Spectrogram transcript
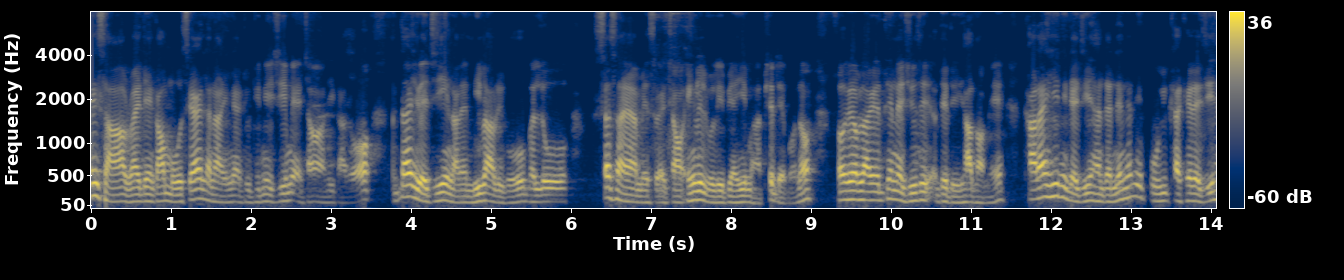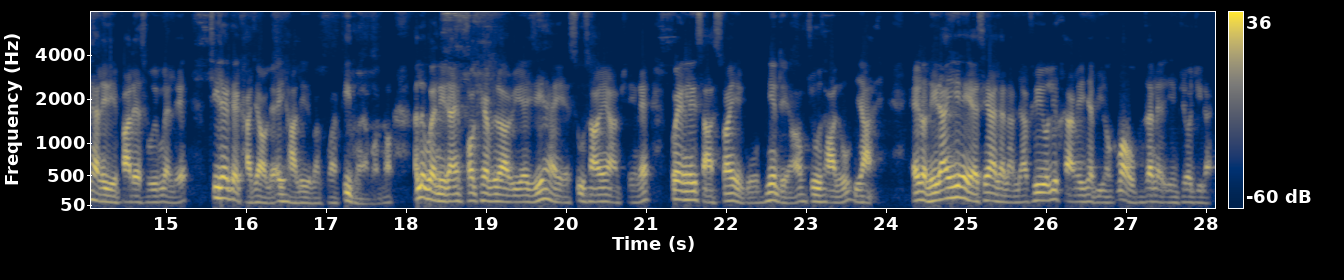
အိစာ writing ကောင်းမို့ဆရာလန်နာရင်းနဲ့အတူဒီနေ့ရေးမယ့်အကြောင်းအရာလေးကတော့အသက်အရွယ်ကြီးရင်လာတဲ့မိဘတွေကိုဘယ်လိုဆက်ဆံရမယ်ဆိုတဲ့အကြောင်းအင်္ဂလိပ်လိုလေးပြန်ရေးမှာဖြစ်တယ်ပေါ့နော် vocabulary အသစ်နဲ့ usage အသစ်တွေရသွားမယ်ခါတိုင်းရေးနေတဲ့ရေးဟန်တဲ့နည်းနည်းလေးပိုပြီးခက်ခဲတဲ့ရေးဟန်လေးတွေပါတယ်ဆိုပေမဲ့လည်းကြီးလိုက်တဲ့ခါကျတော့လည်းအဲ့ဟာလေးတွေပါကိုကသိသွားတာပေါ့နော်အဲ့လိုပဲနေတိုင်း vocabulary ရဲ့ရေးဟန်ရဲ့စူဆောင်းရအဖြစ်နဲ့ကိုယ်အင်္ဂလိပ်စာစွမ်းရည်ကိုမြင့်တင်အောင်ကြိုးစားလို့ရတယ် အဲ့တော့နေတိုင်းရေးနေတဲ့ဆရာလန်နာများဗီဒီယိုလေးခါလေးရက်ပြီးတော့ကိုယ့်ဘာကိုပါဇက်နဲ့ရင်ပြောကြည့်လိုက်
